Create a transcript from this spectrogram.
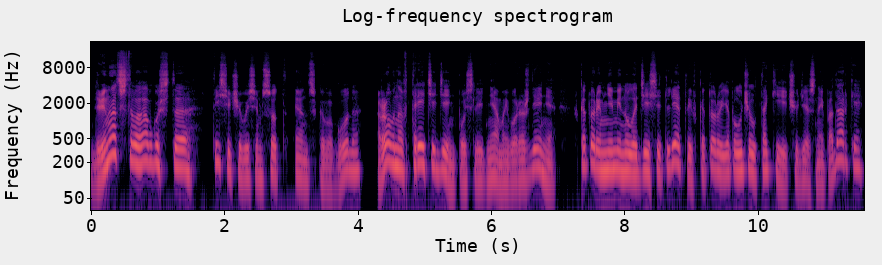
12 августа 1800 энского года, ровно в третий день после дня моего рождения, в которой мне минуло десять лет и в которой я получил такие чудесные подарки,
